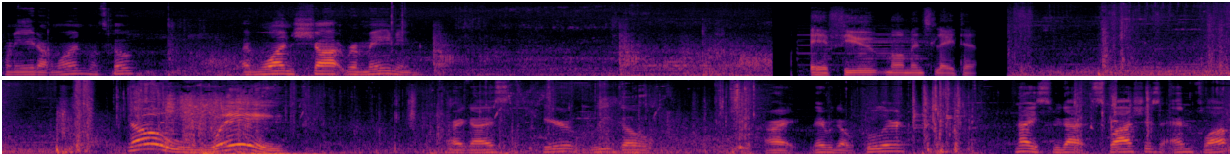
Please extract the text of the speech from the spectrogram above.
Twenty-eight on one. Let's go. I have one shot remaining. A few moments later. No way! Alright guys, here we go. Alright, there we go. Cooler. Nice, we got splashes and flop.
